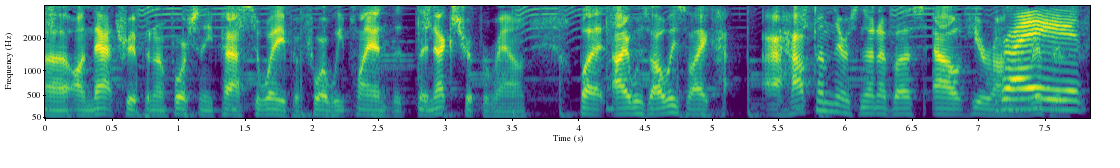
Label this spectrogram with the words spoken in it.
uh, on that trip, and unfortunately passed away before we planned the, the next trip around. But I was always like, how come there's none of us out here on the river?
